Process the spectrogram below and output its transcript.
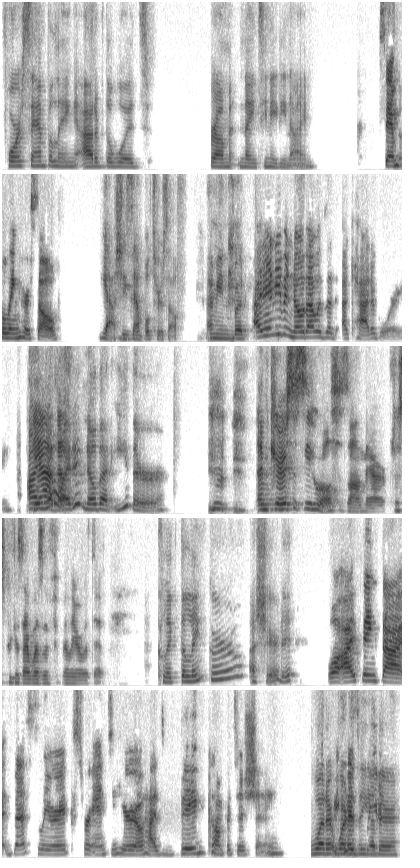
for sampling Out of the Woods from 1989. Sampling herself. Yeah, she mm-hmm. sampled herself. I mean, but I didn't even know that was a, a category. I Yeah, know I didn't know that either. I'm curious to see who else is on there, just because I wasn't familiar with it. Click the link, girl. I shared it. Well, I think that best lyrics for Antihero has big competition. What are what are the we- other?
